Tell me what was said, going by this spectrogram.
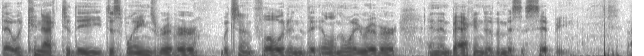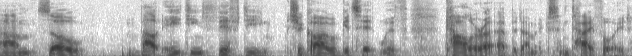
that would connect to the Des Plaines River, which then flowed into the Illinois River and then back into the Mississippi. Um, so about 1850, Chicago gets hit with cholera epidemics and typhoid,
